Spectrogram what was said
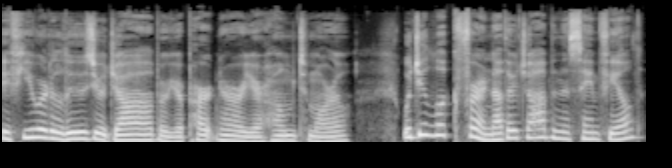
If you were to lose your job or your partner or your home tomorrow, would you look for another job in the same field?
